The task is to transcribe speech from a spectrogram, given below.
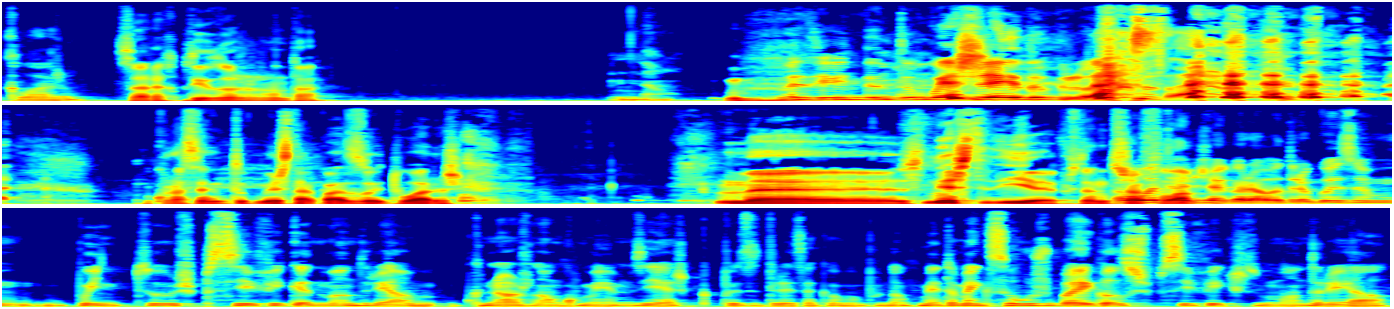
Claro. Sara, repetias hoje ao jantar? Não. Mas eu ainda estou bem cheia do croissant. O coração que tu comeste há quase 8 horas. Mas neste dia, portanto, A já outra, falámos. já agora, outra coisa muito específica de Montreal que nós não comemos e acho que depois a Teresa acaba por não comer também, que são os bagels específicos de Montreal.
